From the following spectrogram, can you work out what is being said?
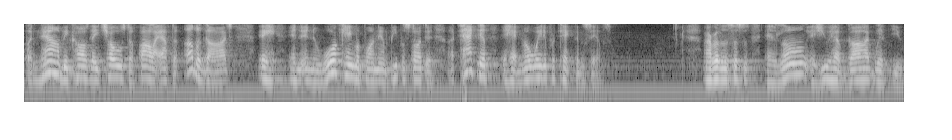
But now, because they chose to follow after other gods, they, and, and the war came upon them, people started to attack them, they had no way to protect themselves. My brothers and sisters, as long as you have God with you,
